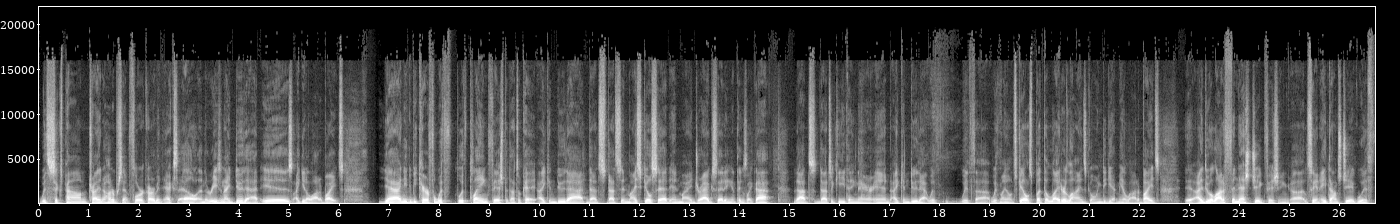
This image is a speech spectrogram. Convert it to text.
with six pound Trilene 100% fluorocarbon xl and the reason i do that is i get a lot of bites yeah, I need to be careful with with playing fish, but that's okay. I can do that. That's that's in my skill set and my drag setting and things like that. That's that's a key thing there, and I can do that with with uh, with my own skills. But the lighter line's going to get me a lot of bites. I do a lot of finesse jig fishing. Uh, say an eighth ounce jig with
